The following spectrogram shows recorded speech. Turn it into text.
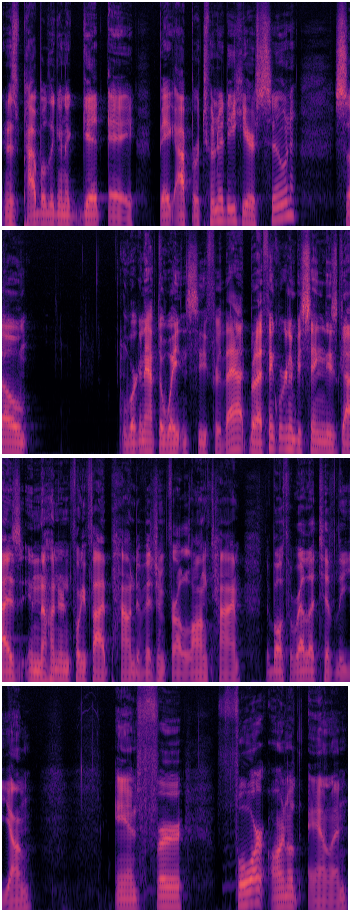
and is probably going to get a big opportunity here soon. So we're going to have to wait and see for that. But I think we're going to be seeing these guys in the 145 pound division for a long time. They're both relatively young. And for for Arnold Allen,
